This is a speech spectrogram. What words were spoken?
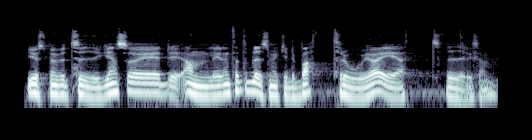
just med betygen så är det anledningen till att det blir så mycket debatt tror jag är att vi liksom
